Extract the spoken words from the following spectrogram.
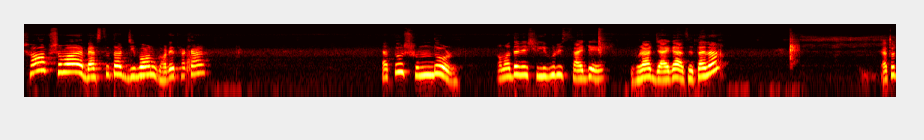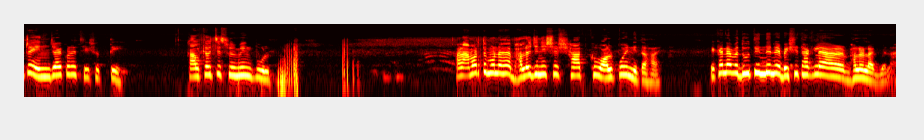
সব সময় ব্যস্ততার জীবন ঘরে থাকা। এত সুন্দর। আমাদের এই শিলিগুড়ির সাইডে ঘোরার জায়গা আছে, তাই না? এতটা এনজয় করেছি, সত্যি। কালকে হচ্ছে সুইমিং পুল আর আমার তো মনে হয় ভালো জিনিসের স্বাদ খুব অল্পই নিতে হয়। এখানে আবার দু তিন দিনের বেশি থাকলে আর ভালো লাগবে না।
